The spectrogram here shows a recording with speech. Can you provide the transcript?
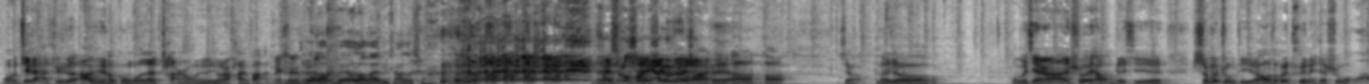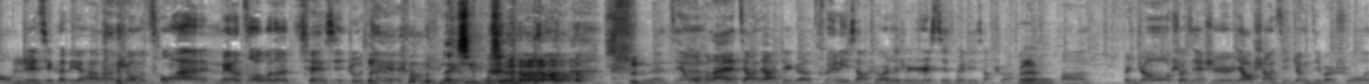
我这俩这个阿斌和公虎在场上，我就有点害怕。没事，没有老没有老白比啥都强。还是龙马谁谁不在牙子多查谁啊？好，行，那就我们先让安说一下我们这期什么主题，然后都会推哪些书。哇，我们这期可厉害了，是我们从来没有做过的全新主题。哪期不 是？是，今天我们来讲讲这个推理小说，而且是日系推理小说。哎，呃，本周首先是要上新这么几本书，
